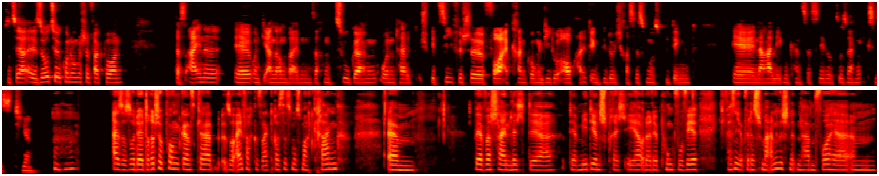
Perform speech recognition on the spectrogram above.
sozial, äh, sozioökonomische Faktoren. Das eine äh, und die anderen beiden Sachen Zugang und halt spezifische Vorerkrankungen, die du auch halt irgendwie durch Rassismus bedingt äh, nahelegen kannst, dass sie sozusagen existieren. Mhm. Also so der dritte Punkt, ganz klar, so einfach gesagt, Rassismus macht krank. Ähm, wäre wahrscheinlich der, der Mediensprech eher oder der Punkt, wo wir, ich weiß nicht, ob wir das schon mal angeschnitten haben, vorher ähm,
